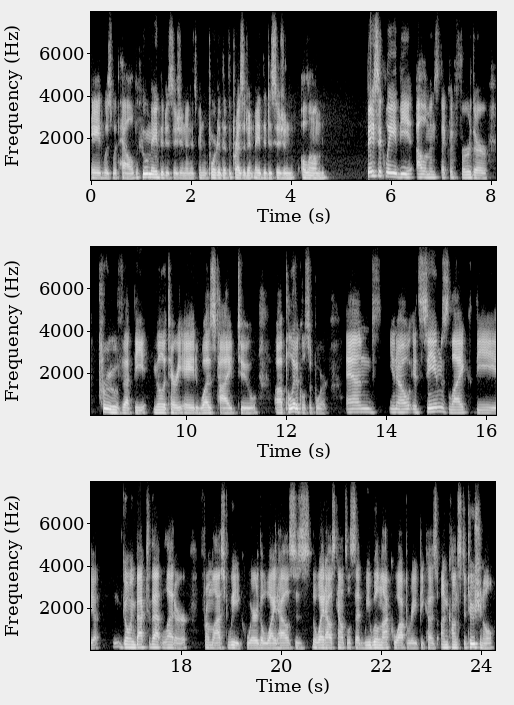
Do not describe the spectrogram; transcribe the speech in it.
aid was withheld, who made the decision, and it's been reported that the president made the decision alone. Basically, the elements that could further prove that the military aid was tied to uh, political support. And, you know, it seems like the going back to that letter from last week where the White House is the White House counsel said we will not cooperate because unconstitutional.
